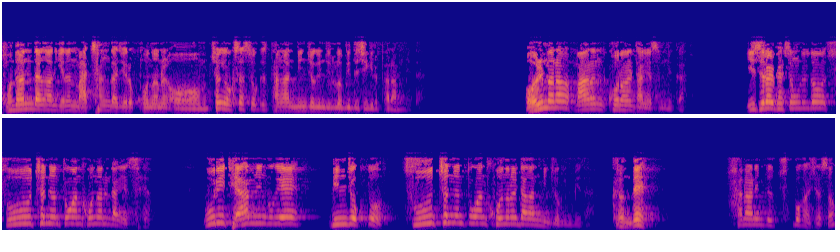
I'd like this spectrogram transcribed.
고난당하기는 마찬가지로 고난을 엄청 역사 속에서 당한 민족인 줄로 믿으시기를 바랍니다. 얼마나 많은 고난을 당했습니까? 이스라엘 백성들도 수천 년 동안 고난을 당했어요. 우리 대한민국의 민족도 수천 년 동안 고난을 당한 민족입니다. 그런데 하나님께서 축복하셔서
